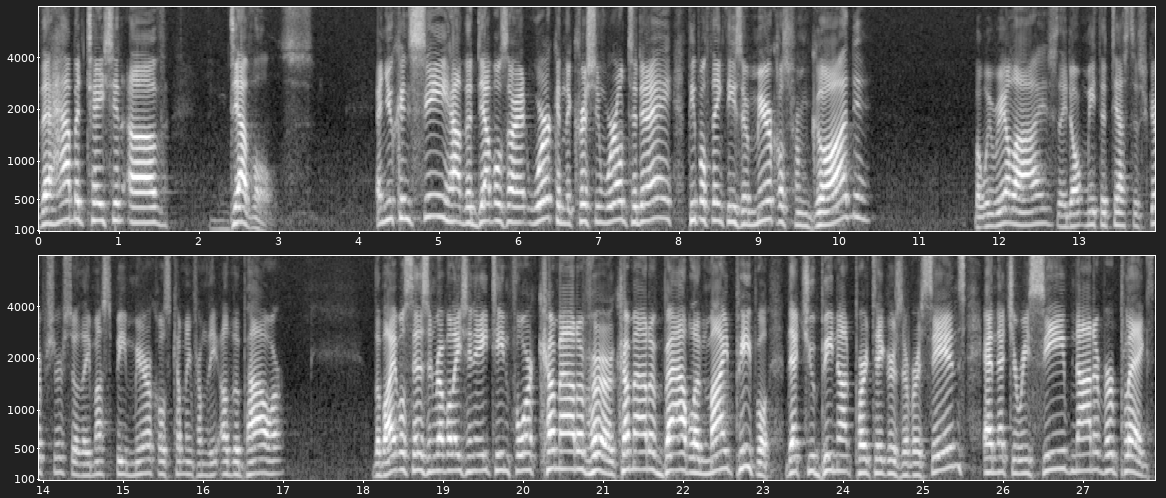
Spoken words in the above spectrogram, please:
the habitation of devils. And you can see how the devils are at work in the Christian world today. People think these are miracles from God. But we realize they don't meet the test of Scripture, so they must be miracles coming from the other power. The Bible says in Revelation 18:4, "Come out of her, come out of Babylon, my people, that you be not partakers of her sins, and that you receive not of her plagues."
